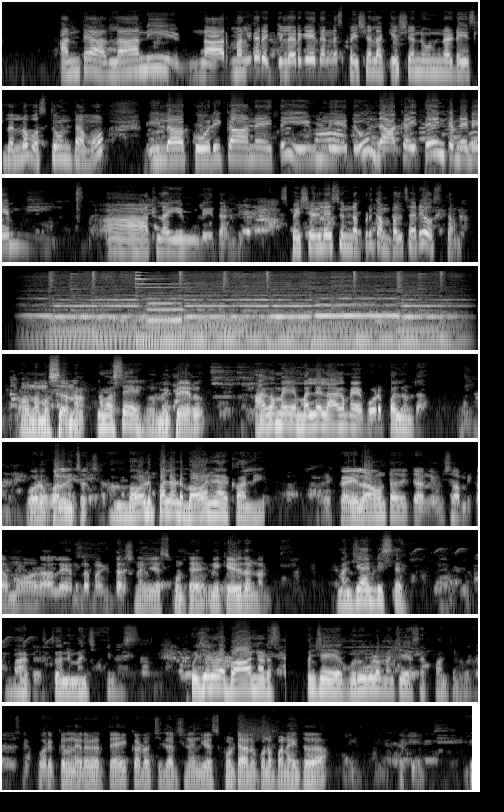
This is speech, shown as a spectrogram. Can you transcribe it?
అంటే అలా అని నార్మల్గా రెగ్యులర్గా ఏదైనా స్పెషల్ అకేషన్ ఉన్న డేస్లలో వస్తూ ఉంటాము. ఇలా కోరిక అని అయితే ఏం లేదు. నాకైతే ఇంకా నేనేం అట్లా ఏం లేదండి. స్పెషల్ డేస్ ఉన్నప్పుడు కంపల్సరీ వస్తాం. నమస్తే అన్న. నమస్తే. మీ పేరు? ఆగమయ్య మల్లెలు ఆగమయ్య బోడుపల్లి ఉంటా. బోడుపల్లి నుంచి వచ్చారు బోడుపల్లి ఉంటే భవానీ నగర్ కాలనీ. ఇక్కడ ఎలా ఉంటుంది? ఇట్లా నిమిషాంబిక అమ్మవారి ఆలయంలో మనకి దర్శనం చేసుకుంటే మీకు ఏ విధంగా అనిపిస్తుంది? మంచిగా అనిపిస్తుంది. భక్తితో మంచిగా అనిపిస్తుంది. పూజలు కూడా బాగా నడుస్తాయి. మంచిగా గురువు కూడా మంచిగా చేస్తారు పంతులు కూడా కోరికలు నెరవేరుతాయి. ఇక్కడ వచ్చి దర్శనం చేసుకుంటే అనుకున్న పని అవుతుందా?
